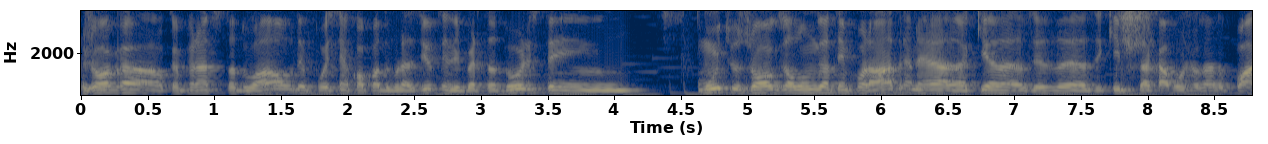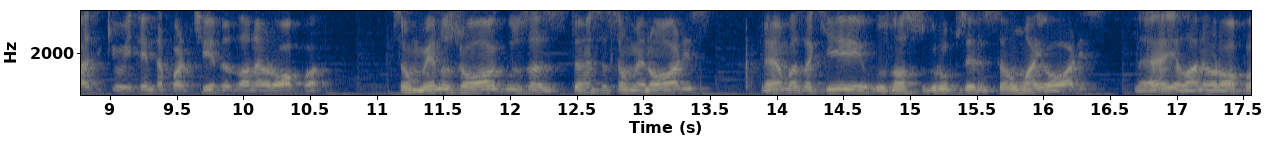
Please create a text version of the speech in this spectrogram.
joga o campeonato estadual, depois tem a Copa do Brasil, tem Libertadores, tem muitos jogos ao longo da temporada, né? Aqui às vezes as equipes acabam jogando quase que 80 partidas, lá na Europa são menos jogos, as distâncias são menores, né? Mas aqui os nossos grupos eles são maiores, né? E lá na Europa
